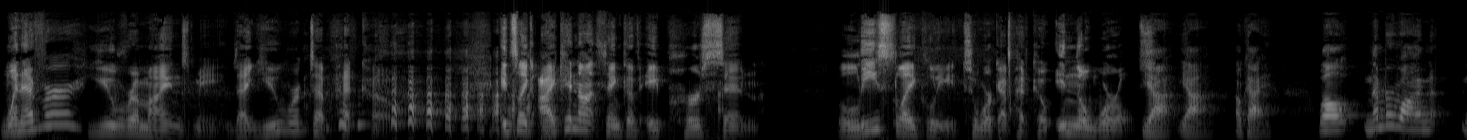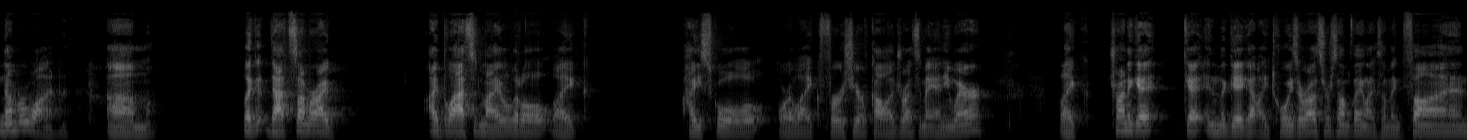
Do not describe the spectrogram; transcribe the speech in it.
Whenever you remind me that you worked at Petco, it's like I cannot think of a person least likely to work at Petco in the world. Yeah, yeah. Okay. Well, number one, number one, um, like that summer, I I blasted my little like high school or like first year of college resume anywhere, like trying to get get in the gig at like Toys R Us or something, like something fun,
